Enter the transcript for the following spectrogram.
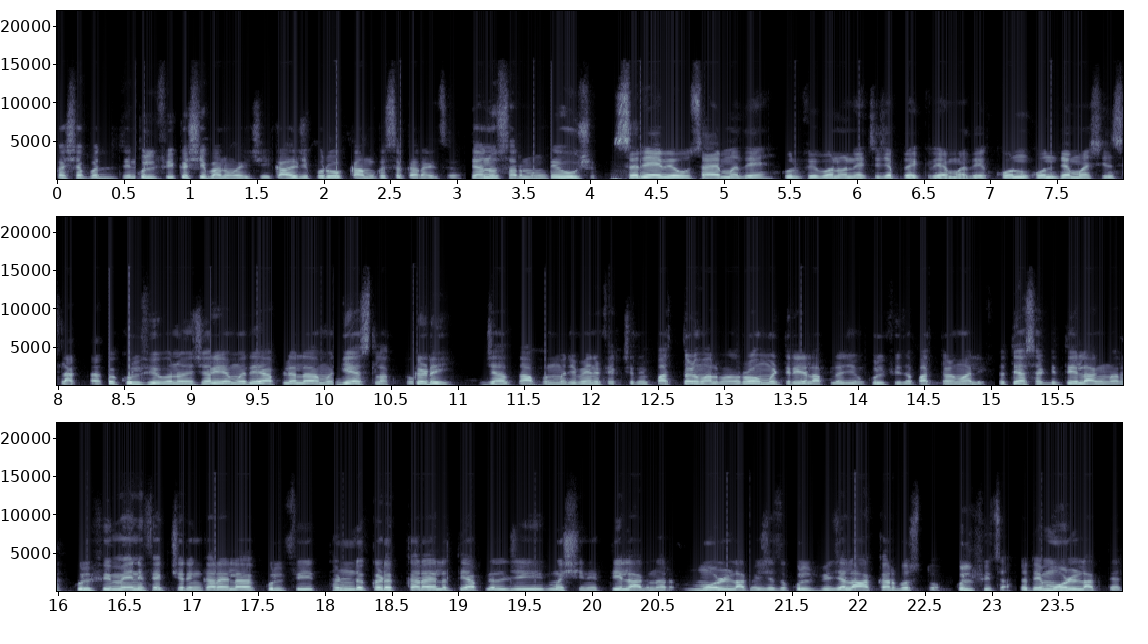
कशा पद्धतीने कुल्फी कशी बनवायची काळजीपूर्वक काम कसं करायचं त्यानुसार मग ते होऊ शकतं. सर या व्यवसायामध्ये कुल्फी बनवण्याच्या ज्या प्रक्रियामध्ये कोणकोणत्या मशीन्स लागतात? कुल्फी बनवायच्या यामध्ये आपल्याला गॅस लागतो कढई. ज्यात आपण म्हणजे मॅन्युफॅक्चरिंग पातळ माल रॉ मटेरियल आपलं जे कुल्फीचा पातळ माल आहे तर त्यासाठी ते लागणार. कुल्फी मॅन्युफॅक्चरिंग करायला कुल्फी थंड कडक करायला ती आपल्याला जी मशीन आहे ती लागणार. मोल्ड लागते. ज्याचं कुल्फी ज्याला आकार बसतो कुल्फीचा तर ते मोल्ड लागतात.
